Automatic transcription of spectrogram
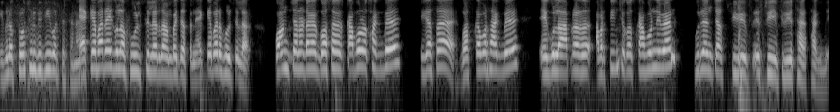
এগুলো প্রচুর বিক্রি করতেছে না? একেবারে এগুলো হোলসেলের দাম পাইতেছেন একেবারে হোলসেলার পঞ্চান্ন টাকা গছের কাপড়ও থাকবে ঠিক আছে? গছ কাপড় থাকবে এগুলো আপনার আবার তিনশো গজ কাপড় নেবেন courier charge free free free থাকবে।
